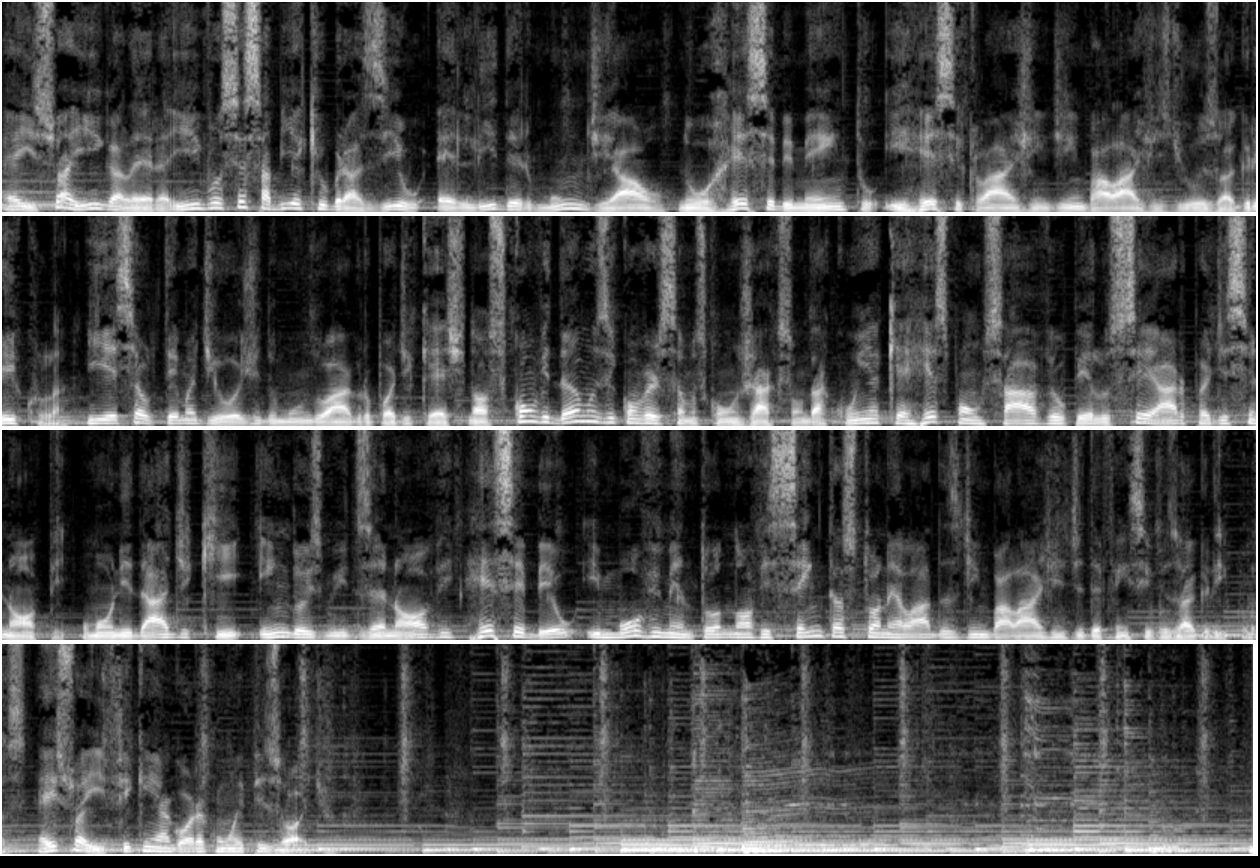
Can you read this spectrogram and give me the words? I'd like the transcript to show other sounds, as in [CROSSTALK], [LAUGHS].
É isso aí, galera. E você sabia que o Brasil é líder mundial no recebimento e reciclagem de embalagens de uso agrícola? E esse é o tema de hoje do Mundo Agro Podcast. Nós convidamos e conversamos com o Jackson da Cunha, que é responsável pelo CEARPA de Sinop, uma unidade que em 2019 recebeu e movimentou 900 toneladas de embalagens de defensivos agrícolas. É isso aí, fiquem agora com o episódio.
